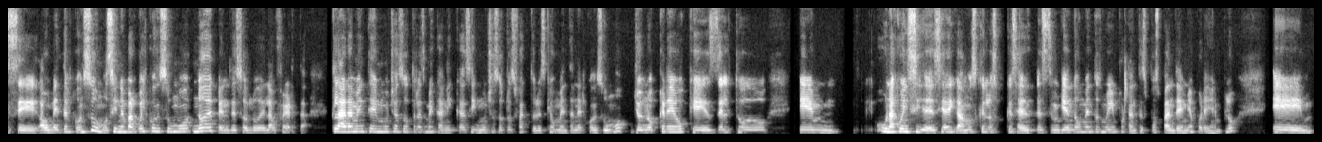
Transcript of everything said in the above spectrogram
se aumente el consumo. Sin embargo, el consumo no depende solo de la oferta. Claramente hay muchas otras mecánicas y muchos otros factores que aumentan el consumo. Yo no creo que es del todo em, una coincidencia, digamos, que los que se estén viendo aumentos muy importantes post pandemia, por ejemplo. Em,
